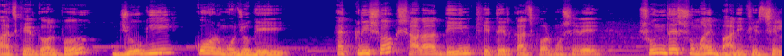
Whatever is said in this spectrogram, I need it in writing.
আজকের গল্প, যোগী, কর্মযোগী। এক কৃষক সারা দিন ক্ষেতের কাজকর্ম সেরে সন্ধ্যের সময় বাড়ি ফিরছিল।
